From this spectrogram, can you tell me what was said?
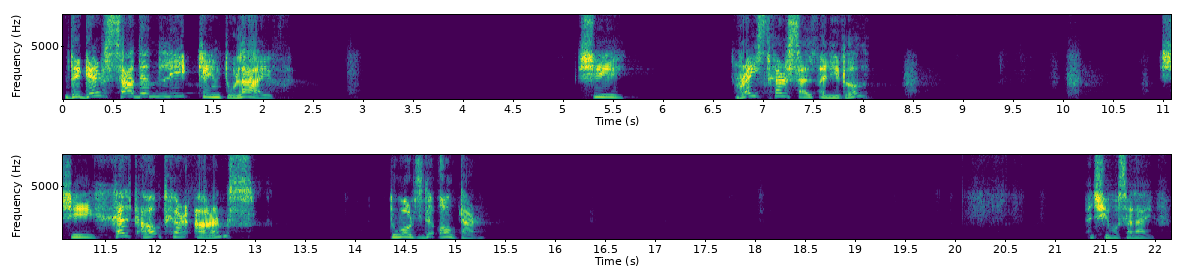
the girl suddenly came to life. She raised herself a little. She held out her arms towards the altar. And she was alive.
